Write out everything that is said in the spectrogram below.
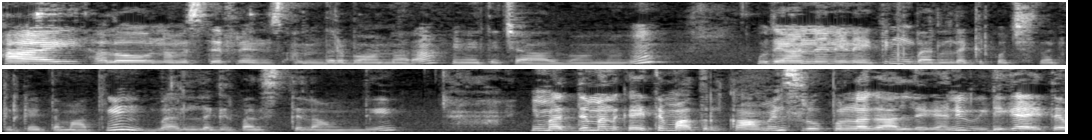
హాయ్ హలో నమస్తే ఫ్రెండ్స్. అందరు బాగున్నారా? నేనైతే చాలా బాగున్నాను. ఉదయాన్నే నేనైతే ఇంక బర్రెల దగ్గరికి వచ్చే దగ్గరికి అయితే మాత్రం బర్రెల దగ్గర పరిస్థితి ఇలా ఉంది. ఈ మధ్య మనకైతే మాత్రం కామెంట్స్ రూపంలో కాలే కానీ విడిగా అయితే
